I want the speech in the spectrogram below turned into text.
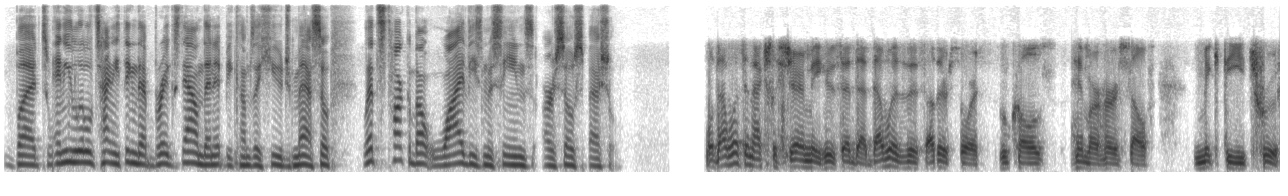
But any little tiny thing that breaks down, then it becomes a huge mess. So let's talk about why these machines are so special. Well, that wasn't actually Jeremy who said that. That was this other source who calls him or herself McD Truth,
